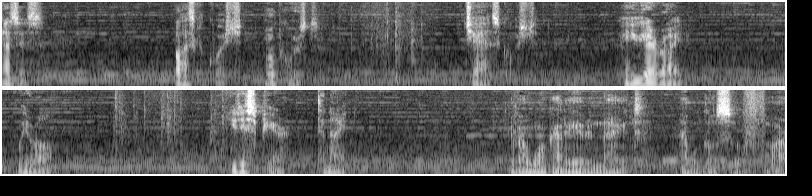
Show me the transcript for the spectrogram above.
How's this? I'll ask a question. What question? Jazz question. You get it right. We roll. You disappear tonight. If I walk out of here tonight, I will go so far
